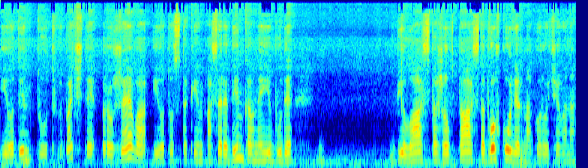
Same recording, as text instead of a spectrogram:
і один тут. Ви бачите, рожева і ото з таким, а серединка в неї буде біласта, жовтаста, двохколірна, коротше, вона.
